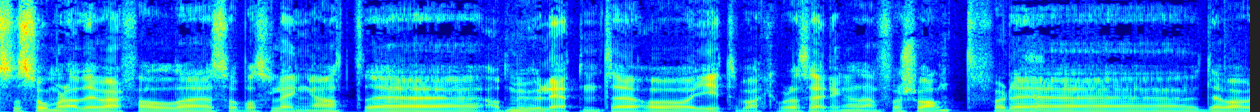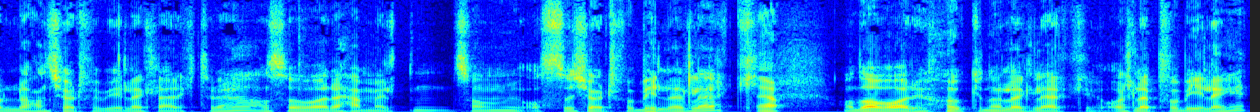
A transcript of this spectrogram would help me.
så somla de i hvert fall eh, såpass lenge at, eh, at muligheten til å gi tilbake plasseringa, den forsvant. For det, det var vel Han kjørte forbi Leclerc, tror jeg, og så var det Hamilton som også kjørte forbi Leclerc. Ja. Og da var det jo ikke noe Leclerc å slippe forbi lenger.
